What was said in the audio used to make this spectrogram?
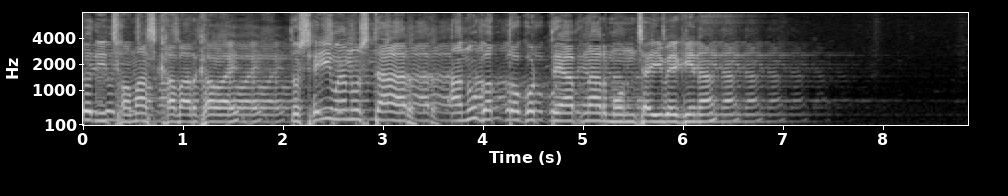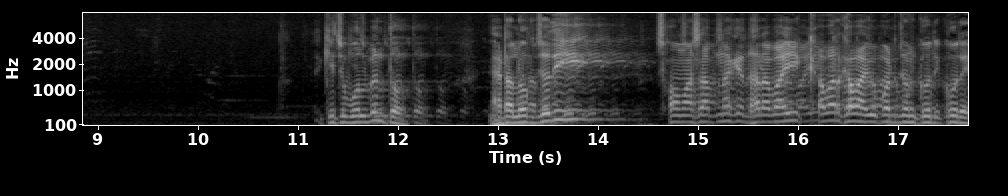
যদি ছ মাস খাবার খাওয়ায়, তো সেই মানুষটার আনুগত্য করতে আপনার মন চাইবে কিনা? কিছু বলবেন তো? একটা লোক যদি ছ মাস আপনাকে ধারাবাহিক খাবার খাওয়ায়, উপার্জন করি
